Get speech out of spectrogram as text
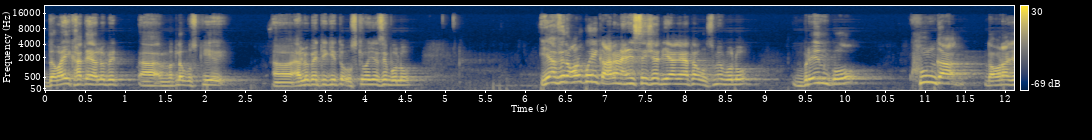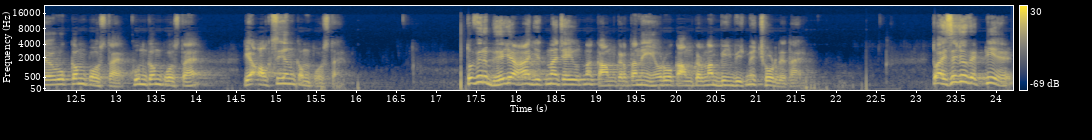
दवाई खाते एलोपैथ मतलब उसकी एलोपैथी की तो उसकी वजह से बोलो। या फिर और कोई कारण एनिस्थेशिया दिया गया था, उसमें बोलो ब्रेन को खून का दौरा जो है वो कम पहुँचता है, खून कम पहुँचता है, या ऑक्सीजन कम पहुँचता है। तो फिर भेजा, जितना चाहिए उतना काम करता नहीं है, और वो काम करना बीच बीच में छोड़ देता है। तो ऐसे जो व्यक्ति है,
